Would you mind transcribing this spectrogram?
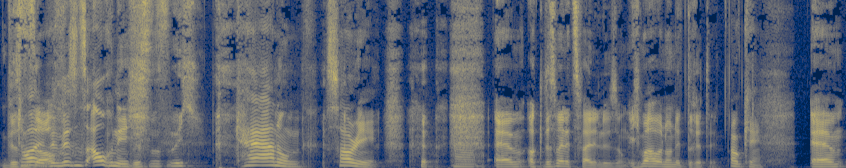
Wissen's toll, auch? wir wissen es auch nicht. Wissen es nicht? Keine Ahnung. Sorry. Ähm, okay, das ist meine zweite Lösung. Ich mache aber noch eine dritte. Okay. Ähm,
